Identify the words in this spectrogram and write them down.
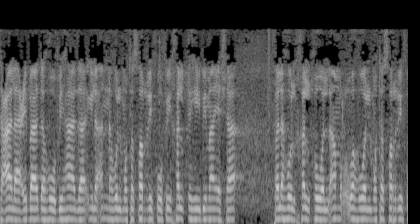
تعالى عباده بهذا إلى أنه المتصرف في خلقه بما يشاء فله الخلق والأمر وهو المتصرف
